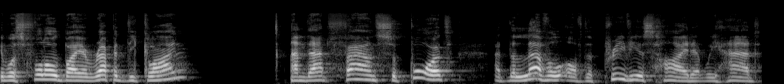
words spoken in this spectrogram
It was followed by a rapid decline and that found support at the level of the previous high that we had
